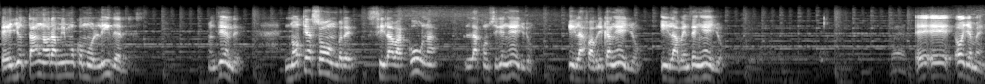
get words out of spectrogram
ellos están ahora mismo como líderes. ¿Me entiendes? No te asombre si la vacuna la consiguen ellos y la fabrican ellos y la venden ellos. Eh, eh, óyeme,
